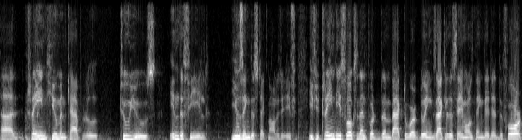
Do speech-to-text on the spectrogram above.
uh, trained human capital to use in the field using this technology. If, if you train these folks and then put them back to work doing exactly the same old thing they did before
